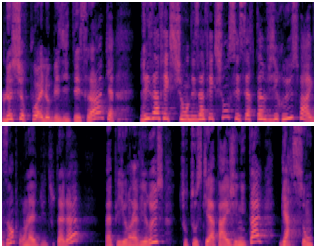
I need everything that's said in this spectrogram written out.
Le surpoids et l'obésité, 5. Les infections. Des infections, c'est certains virus, par exemple, on l'a dit tout à l'heure, papillomavirus, sur tout ce qui est appareil génital, garçons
